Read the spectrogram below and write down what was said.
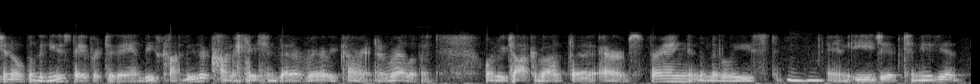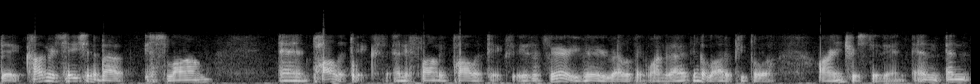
should open the newspaper today, and these con- these are conversations that are very current and relevant when we talk about the Arab Spring in the Middle East, mm-hmm. and Egypt, Tunisia. The conversation about Islam and politics and Islamic politics is a very very relevant one that I think a lot of people are interested in, and and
